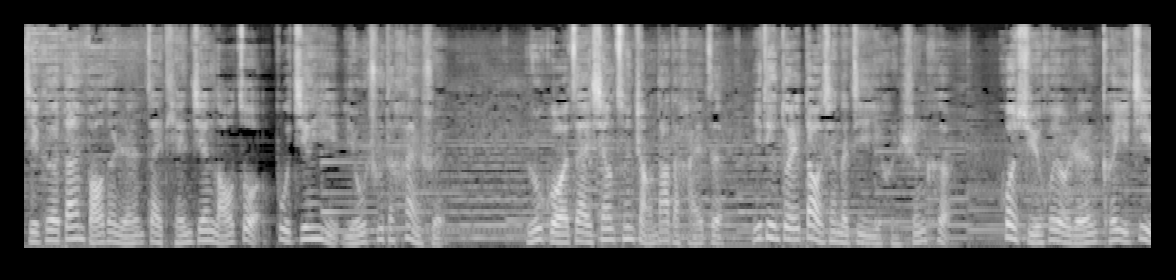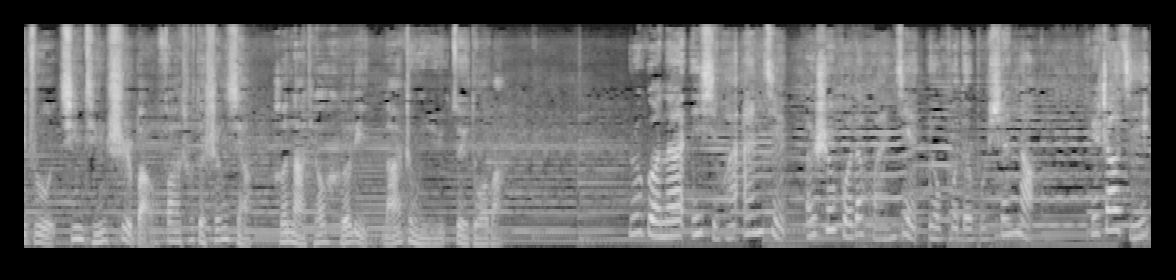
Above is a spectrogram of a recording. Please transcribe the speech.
几个单薄的人在田间劳作不经意流出的汗水。如果在乡村长大的孩子，一定对稻香的记忆很深刻。或许会有人可以记住蜻蜓翅膀发出的声响和哪条河里哪种鱼最多吧。如果呢你喜欢安静，而生活的环境又不得不喧闹，别着急，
